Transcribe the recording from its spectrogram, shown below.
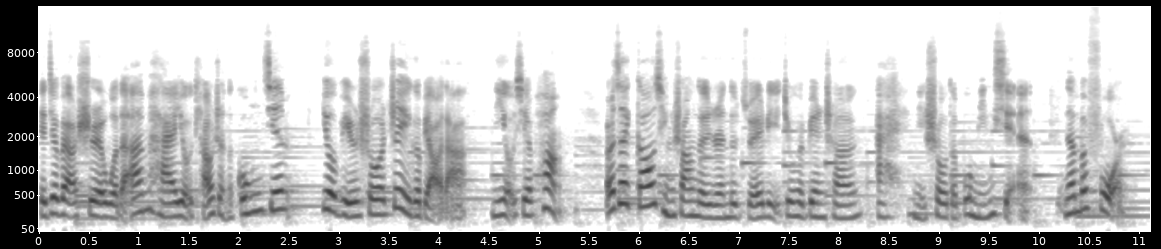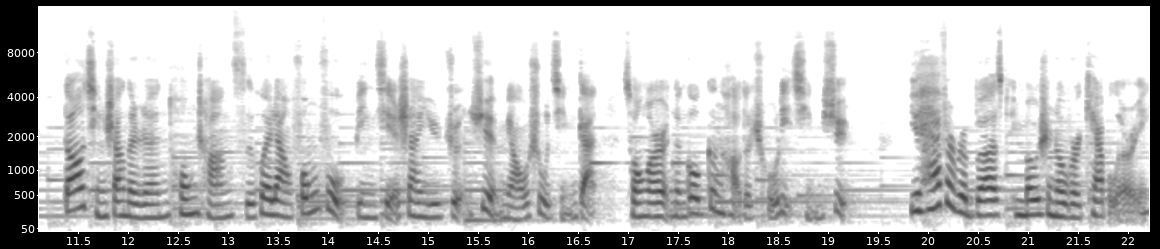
也就表示我的安排有调整的空间。又比如说这个表达，你有些胖，而在高情商的人的嘴里就会变成，哎，你瘦的不明显。Number four，高情商的人通常词汇量丰富，并且善于准确描述情感，从而能够更好的处理情绪。You have a robust emotional vocabulary.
